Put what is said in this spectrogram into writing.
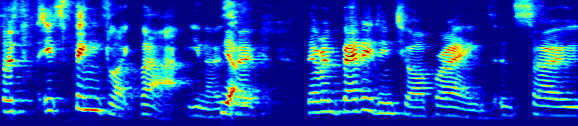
So it's, it's things like that, you know. Yeah. So they're embedded into our brains. And so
